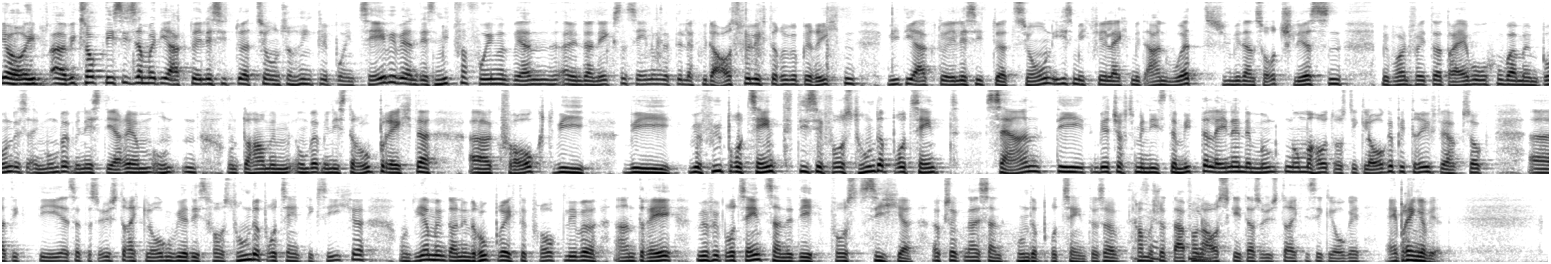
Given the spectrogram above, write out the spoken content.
Ja, ich, äh, wie gesagt, das ist einmal die aktuelle Situation zu Hinkley Point C. Wir werden das mitverfolgen und werden äh, in der nächsten Sendung natürlich wieder ausführlich darüber berichten, wie die aktuelle Situation ist. Mich vielleicht mit einem Wort, mit einem Satz schließen. Wir waren vor etwa drei Wochen, waren wir im Bundes-, im Umweltministerium unten und da haben wir Umweltminister Rupprechter äh, gefragt, wie, wie, wie viel Prozent diese fast 100 Prozent sind die Wirtschaftsminister Mitterlehnen den Mund genommen hat, was die Klage betrifft. Er hat gesagt, äh, die, die, also dass Österreich klagen wird, ist fast hundertprozentig sicher. Und wir haben ihn dann in Ruprechter gefragt, lieber André, wie viel Prozent sind die fast sicher? Er hat gesagt, nein, es sind 100 Prozent. Also kann man also, schon davon ja. ausgehen, dass Österreich diese Klage einbringen wird.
